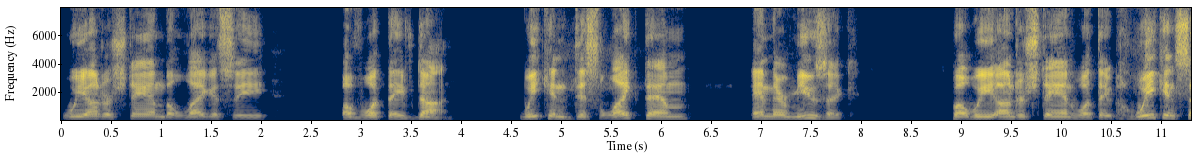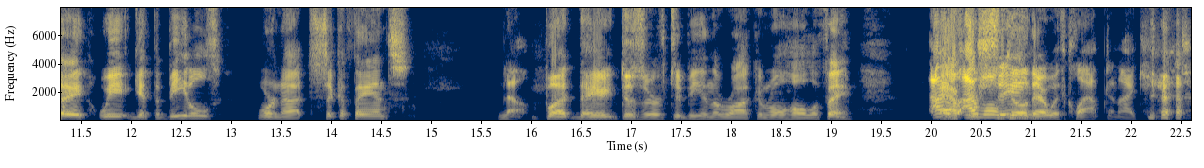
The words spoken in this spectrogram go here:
we understand the legacy of what they've done. We can dislike them and their music, but we understand what they. We can say we get the Beatles. We're not sycophants. No, but they deserve to be in the Rock and Roll Hall of Fame. I, I won't seeing... go there with Clapton. I can't.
